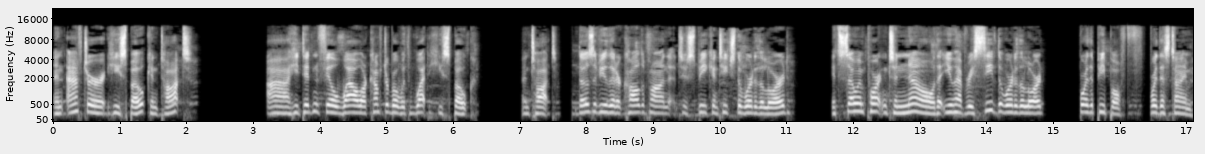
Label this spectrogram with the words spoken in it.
And after he spoke and taught, uh, he didn't feel well or comfortable with what he spoke and taught. Those of you that are called upon to speak and teach the word of the Lord, it's so important to know that you have received the word of the Lord for the people for this time.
